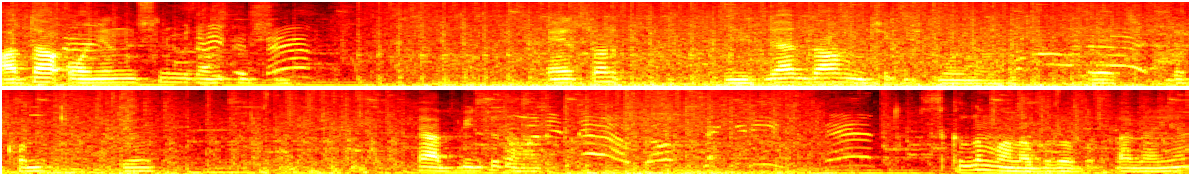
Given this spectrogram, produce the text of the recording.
Hatta oynanışını bile unutmuşum. En son nükleer dağ mı çekmiştim oyunu? Evet, bir de komik diyor. Ya easy, man. Sıkıldım valla bu robotlardan ya.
